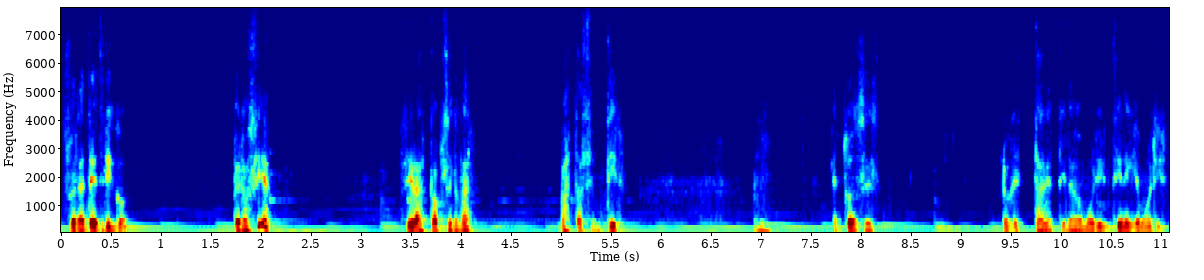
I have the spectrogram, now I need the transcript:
Suena tétrico, pero sí es. Sí basta observar, basta sentir. Entonces, lo que está destinado a morir tiene que morir.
